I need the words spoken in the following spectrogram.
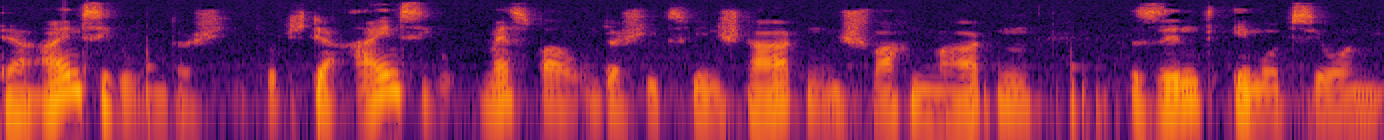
der einzige Unterschied, wirklich der einzige messbare Unterschied zwischen starken und schwachen Marken sind Emotionen.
